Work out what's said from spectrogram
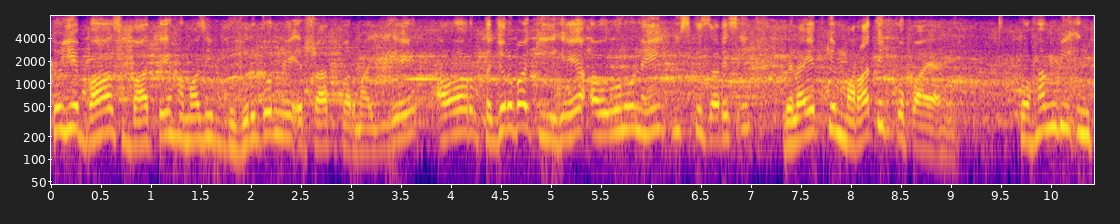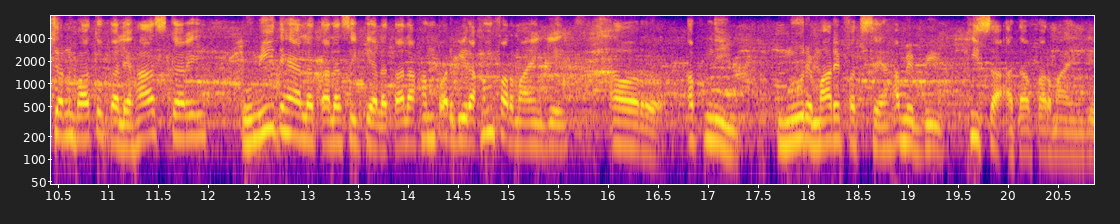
تو یہ بعض باتیں ہماری بزرگوں نے ارشاد فرمائی ہے اور تجربہ کی ہے اور انہوں نے اس کے ذریعے سے ولایت کے مراتب کو پایا ہے۔ تو ہم بھی ان چند باتوں کا لحاظ کریں۔ امید ہے اللہ تعالیٰ سے کہ اللہ تعالیٰ ہم پر بھی رحم فرمائیں گے۔ اور اپنی نور معرفت سے ہمیں بھی حصہ عطا فرمائیں گے۔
